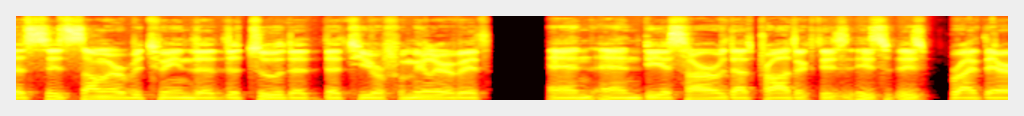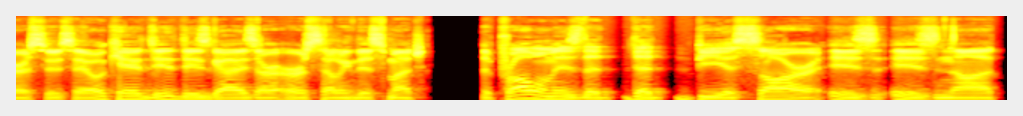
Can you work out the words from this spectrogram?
that sits somewhere between the, the two that, that you're familiar with and and BSR of that product is is is right there. So you say, okay, th- these guys are, are selling this much. The problem is that that BSR is is not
